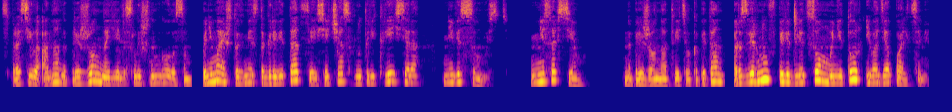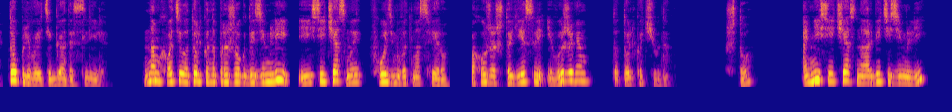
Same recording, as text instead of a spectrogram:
спросила она напряженно, еле слышным голосом, понимая, что вместо гравитации сейчас внутри крейсера невесомость. «Не совсем», напряженно ответил капитан, развернув перед лицом монитор и водя пальцами. Топливо эти гады слили. Нам хватило только на прыжок до Земли, и сейчас мы входим в атмосферу. Похоже, что если и выживем, то только чудом. Что? Они сейчас на орбите Земли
